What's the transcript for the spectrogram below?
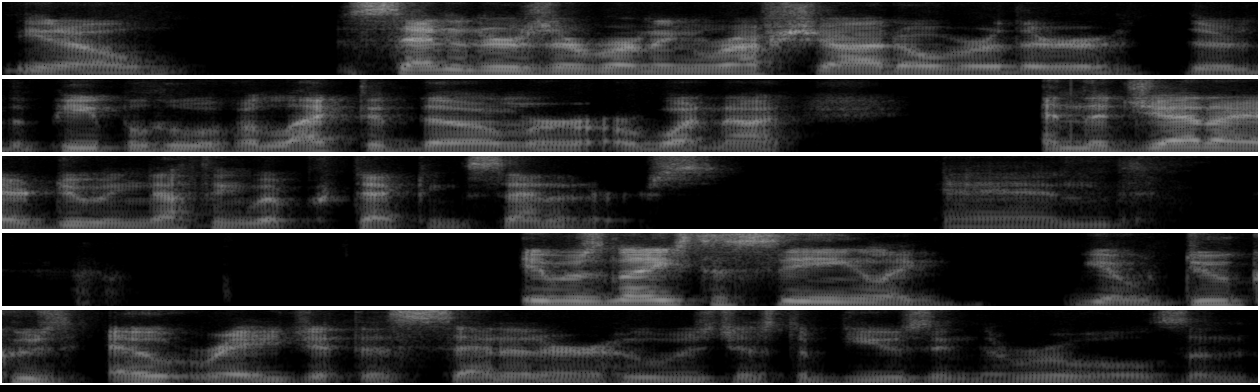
you know, senators are running roughshod over their, their the people who have elected them or, or whatnot, and the Jedi are doing nothing but protecting senators. And it was nice to seeing like you know Dooku's outrage at this senator who was just abusing the rules. And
